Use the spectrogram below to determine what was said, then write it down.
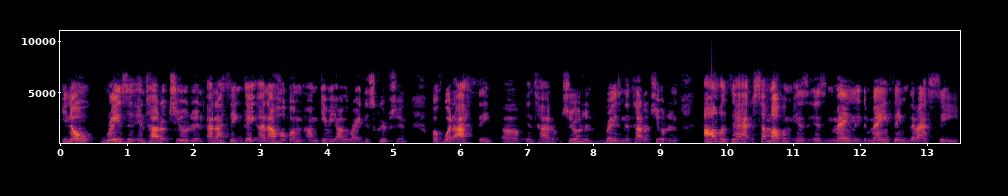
you know, raising entitled children, and I think they, and I hope I'm, I'm giving y'all the right description of what I think of entitled children, raising entitled children. all of that, some of them is is mainly the main thing that I see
